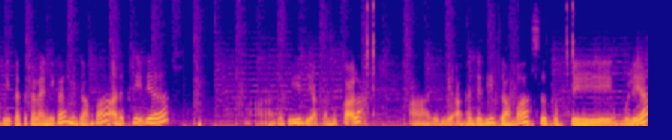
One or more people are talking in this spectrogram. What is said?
Okey, katakanlah ini kan, ini gambar, anda klik dia. Uh, jadi dia akan buka lah. Uh, jadi akan jadi gambar sekeping. Boleh ya?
